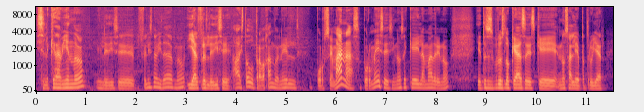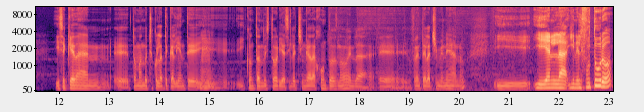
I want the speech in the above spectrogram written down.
Y se le queda viendo y le dice, feliz Navidad, ¿no? Y Alfred le dice, ah, he estado trabajando en él por semanas, por meses y no sé qué, y la madre, ¿no? Y entonces Bruce lo que hace es que no sale a patrullar y se quedan eh, tomando chocolate caliente y, y contando historias y la chingada juntos, ¿no? En la, eh, frente a la chimenea, ¿no? Y, y en la, y en el futuro,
